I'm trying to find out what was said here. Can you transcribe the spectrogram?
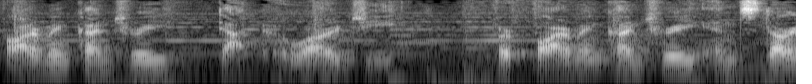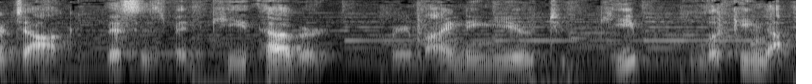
farmandcountry.org. For Farm and Country and Star Talk, this has been Keith Hubbard reminding you to keep looking up.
